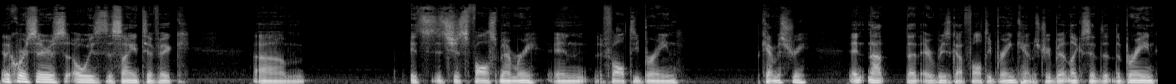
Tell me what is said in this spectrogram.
And of course, there's always the scientific. Um, it's it's just false memory and faulty brain chemistry, and not that everybody's got faulty brain chemistry, but like I said, the, the brain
